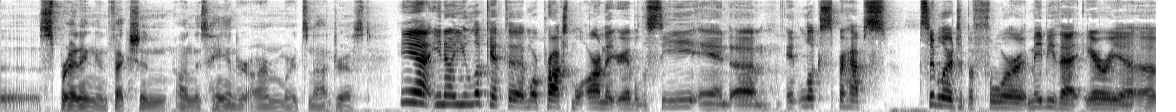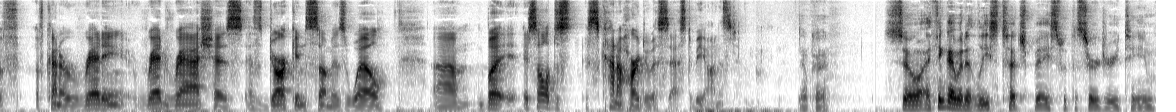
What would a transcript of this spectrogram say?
uh, spreading infection on his hand or arm where it's not dressed? Yeah, you know, you look at the more proximal arm that you're able to see, and um, it looks perhaps similar to before. Maybe that area of, of kind of redding, red rash has, has darkened some as well. Um, but it's all just, it's kind of hard to assess, to be honest. Okay. So I think I would at least touch base with the surgery team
